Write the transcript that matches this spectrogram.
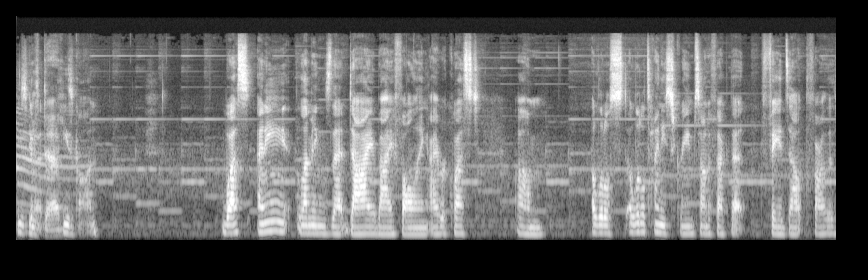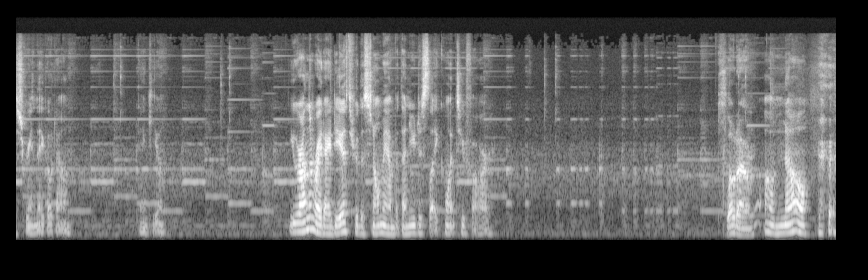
He's gonna. dead. He's gone. Wes, any lemmings that die by falling, I request um, a little a little tiny scream sound effect that fades out the farther the screen they go down. Thank you. You were on the right idea through the snowman, but then you just like went too far. Slow down. Oh no!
